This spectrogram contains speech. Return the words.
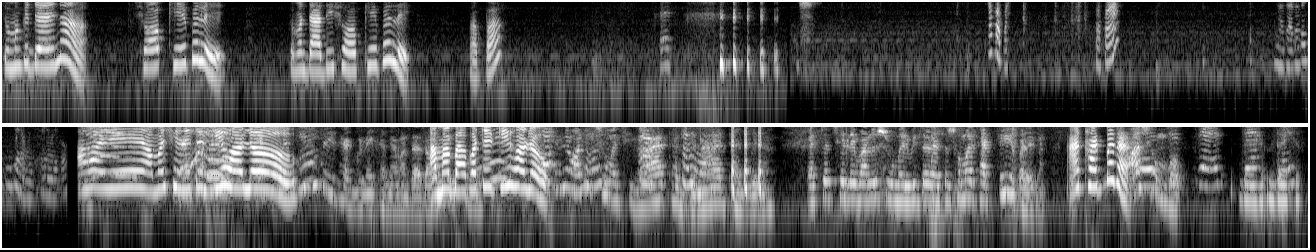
তোমাকে দেয় না? সব খেয়ে ফেলে? তোমার দাদি সব খেয়ে ফেলে? পাপা? আরে আমার ছেলেটার কি হলো? আমার বাবাটার কি হলো? অনেক সময় ছিল আর থাকবে না আর থাকবে না। একটা ছেলে মানুষ রুমের ভিতরে এত সময় থাকতেই পারে না। আর থাকবে না? অসম্ভব। দেখেন দেখেন।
